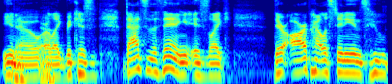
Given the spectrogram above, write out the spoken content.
You know, or like because that's the thing is like there are Palestinians who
